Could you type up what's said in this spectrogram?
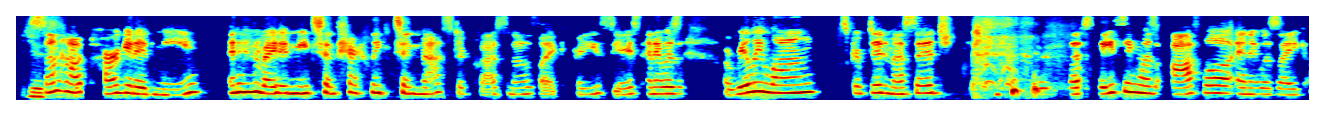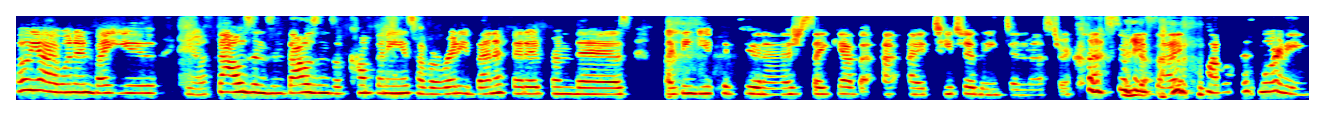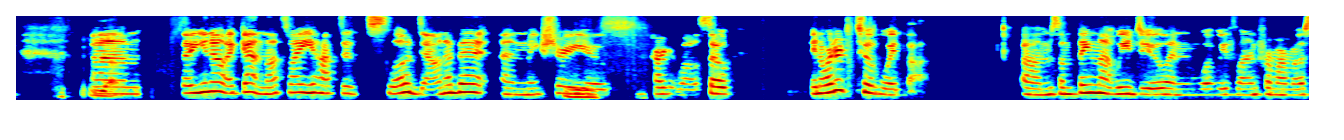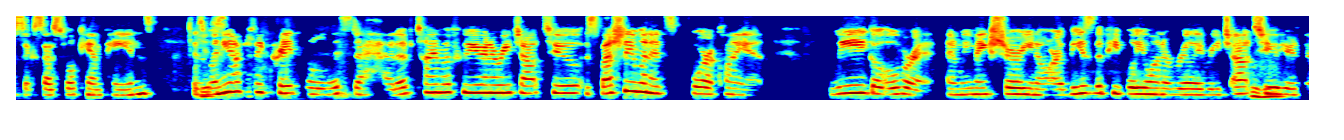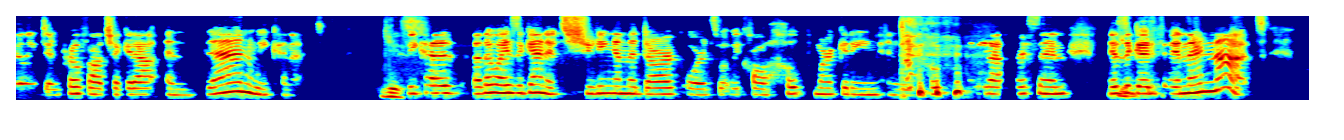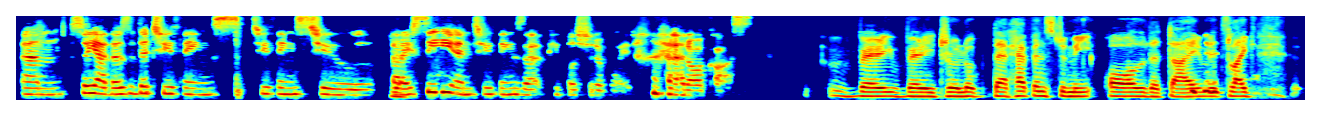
somehow targeted me and invited me to their LinkedIn masterclass. And I was like, Are you serious? And it was a really long scripted message. the spacing was awful. And it was like, Oh, yeah, I want to invite you. You know, thousands and thousands of companies have already benefited from this. I think you could too. And I was just like, Yeah, but I, I teach a LinkedIn masterclass yeah. this morning. Yeah. Um, so, you know, again, that's why you have to slow down a bit and make sure yes. you target well. So, in order to avoid that, um, something that we do and what we've learned from our most successful campaigns is yes. when you actually create the list ahead of time of who you're going to reach out to, especially when it's for a client, we go over it and we make sure, you know, are these the people you want to really reach out mm-hmm. to? Here's their LinkedIn profile, check it out, and then we connect. Yes. Because otherwise, again, it's shooting in the dark or it's what we call hope marketing. And we hope that person is yes. a good fit and they're not. Um, so yeah, those are the two things, two things to that yeah. I see and two things that people should avoid at all costs very very true. Look that happens to me all the time. It's like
